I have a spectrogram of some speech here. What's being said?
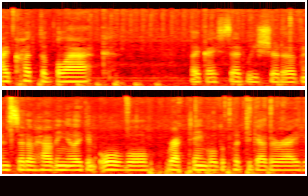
I cut the black like I said we should have. Instead of having like an oval rectangle to put together, I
